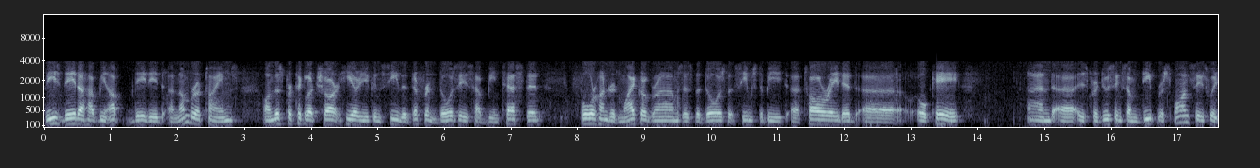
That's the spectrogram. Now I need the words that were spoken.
these data have been updated a number of times on this particular chart here, you can see the different doses have been tested. 400 micrograms is the dose that seems to be uh, tolerated uh, okay and uh, is producing some deep responses, which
